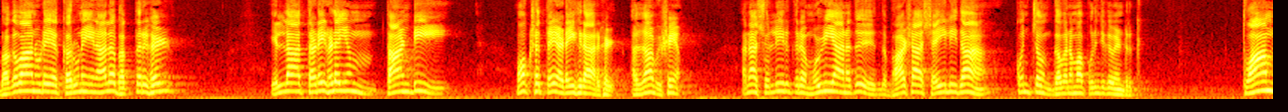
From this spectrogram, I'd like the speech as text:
பகவானுடைய கருணையினால் பக்தர்கள் எல்லா தடைகளையும் தாண்டி மோட்சத்தை அடைகிறார்கள். அதுதான் விஷயம். ஆனால் சொல்லியிருக்கிற மொழியானது இந்த பாஷா சைலி தான் கொஞ்சம் கவனமாக புரிஞ்சுக்க வேண்டியிருக்கு. துவாம்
